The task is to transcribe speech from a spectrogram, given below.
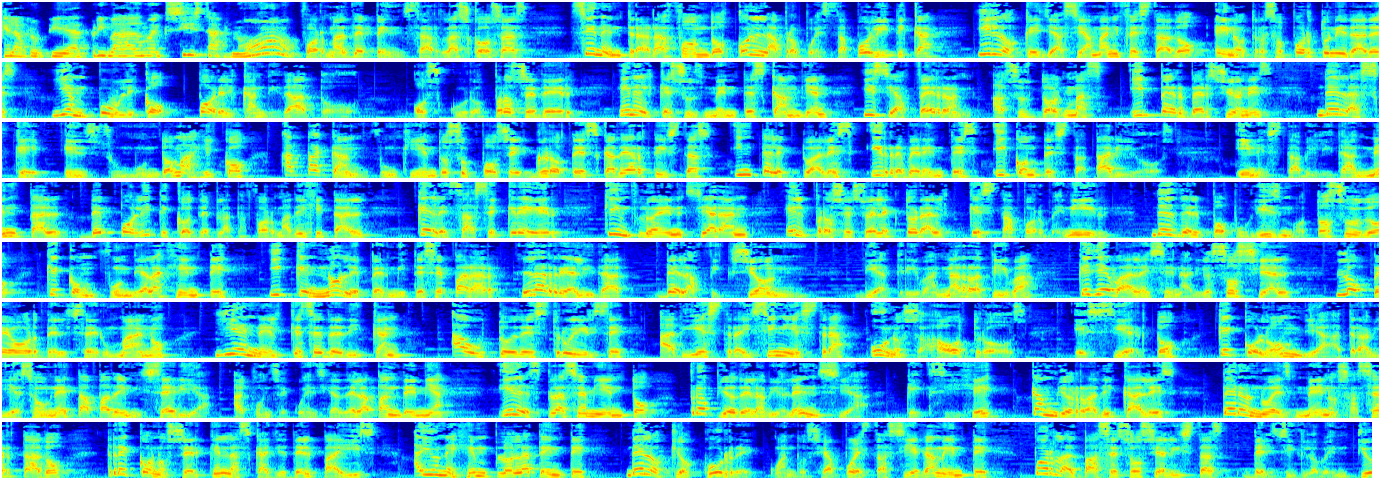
la propiedad privada no exista. No. Formas de pensar las cosas sin entrar a fondo con la propuesta política y lo que ya se ha manifestado en otras oportunidades y en público por el candidato. Oscuro proceder en el que sus mentes cambian y se aferran a sus dogmas y perversiones de las que en su mundo mágico atacan fungiendo su pose grotesca de artistas intelectuales irreverentes y contestatarios, inestabilidad mental de políticos de plataforma digital que les hace creer que influenciarán el proceso electoral que está por venir desde el populismo tosudo que confunde a la gente y que no le permite separar la realidad de la ficción, diatriba narrativa que lleva al escenario social lo peor del ser humano y en el que se dedican a autodestruirse a diestra y siniestra unos a otros. Es cierto que Colombia atraviesa una etapa de miseria a consecuencia de la pandemia y desplazamiento propio de la violencia, que exige cambios radicales pero no es menos acertado reconocer que en las calles del país hay un ejemplo latente de lo que ocurre cuando se apuesta ciegamente por las bases socialistas del siglo XXI,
